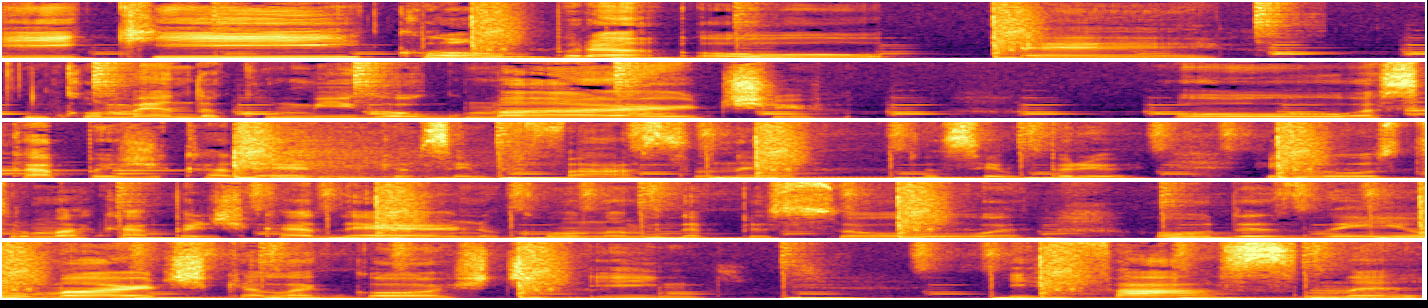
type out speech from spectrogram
e que compra ou é, encomenda comigo alguma arte ou as capas de caderno que eu sempre faço, né? Eu sempre ilustro uma capa de caderno com o nome da pessoa, ou desenho uma arte que ela goste e, e faço, né?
